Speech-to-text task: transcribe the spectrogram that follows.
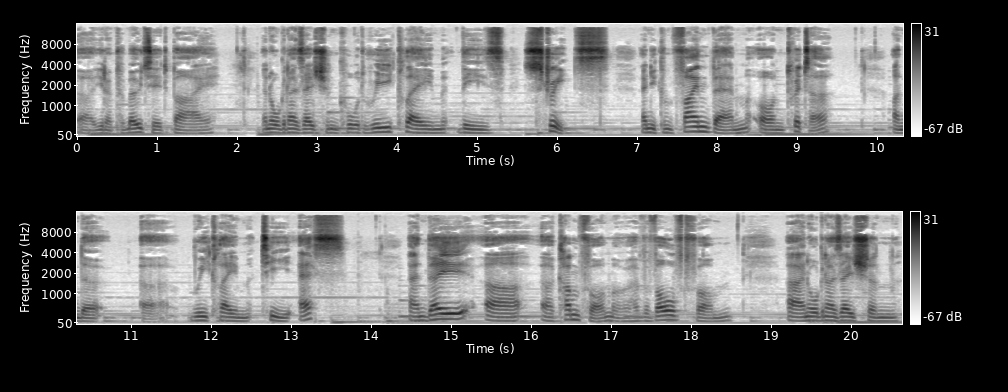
uh, you know promoted by an organization called Reclaim These Streets, and you can find them on Twitter under uh, Reclaim TS and they uh, uh, come from or have evolved from an organization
